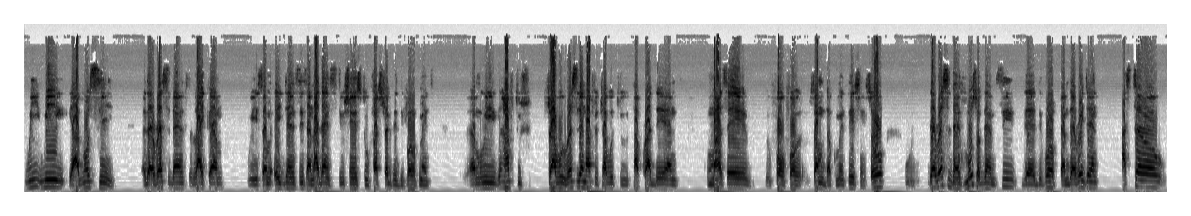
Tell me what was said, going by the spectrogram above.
we we are not seeing the residents like um, with some agencies and other institutions to fast track the development. Um, we have to travel, residents have to travel to Takoradi and Kumasi for, for some documentation. So the residents, most of them see the develop um, the region as still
